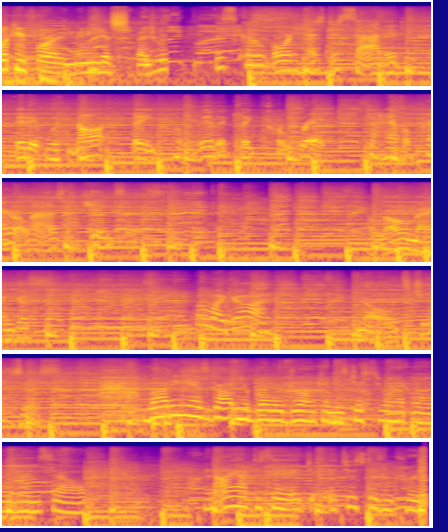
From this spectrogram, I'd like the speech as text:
Looking for a Mangus Bedouin. The school board has decided that it would not be politically correct to have a paralyzed Jesus. Hello, Mangus. Oh my god. No, it's Jesus. Buddy has gotten your brother drunk and he's just thrown up all over himself. And I have to say, it, it just isn't pretty.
